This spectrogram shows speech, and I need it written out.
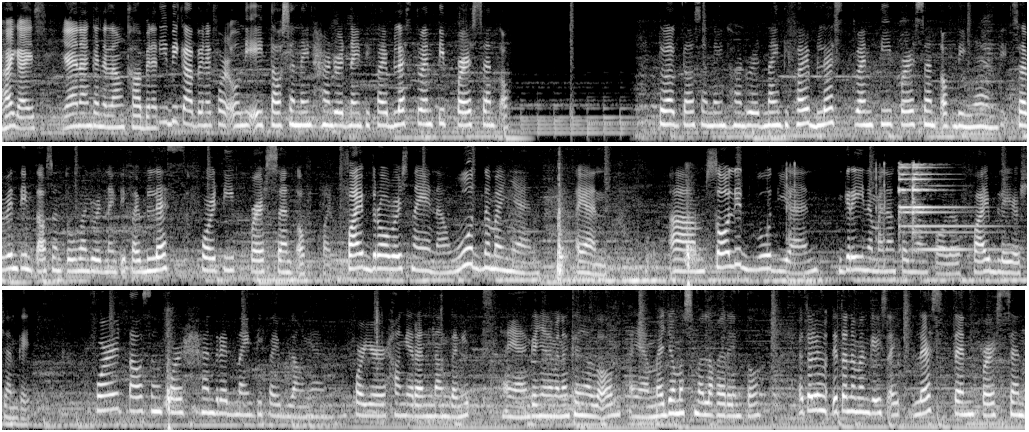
hi guys. Yan ang kanilang cabinet. TV cabinet for only 8,995 less 20% off. 12,995 less 20% off din yan. 17,295 less 40% off. 5 drawers na yan ah. Wood naman yan. Ayan. Um, solid wood yan. Gray naman ang kanyang color. 5 layers yan guys. 4,495 lang yan for your hangiran ng damit. Ayan, ganyan naman ang kanyang loob. Ayan, medyo mas malaki rin to. Ito, ito naman guys ay less 10%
